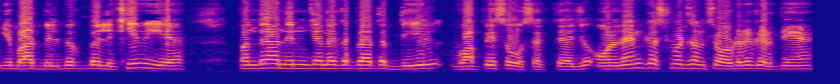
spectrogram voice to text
ये बात बिल बुक पर लिखी हुई है। पंद्रह दिन के अंदर कपड़ा तब्दील वापस हो सकता है। जो ऑनलाइन कस्टमर्स हमसे ऑर्डर करते हैं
